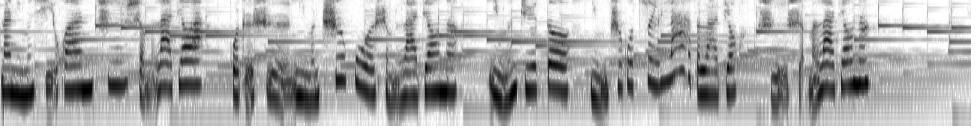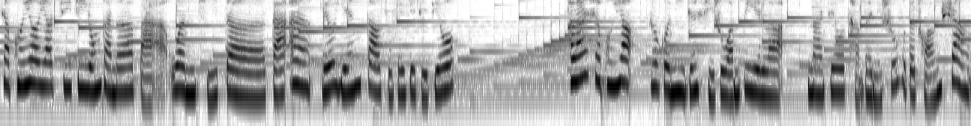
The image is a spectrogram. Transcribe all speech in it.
那你们喜欢吃什么辣椒啊？或者是你们吃过什么辣椒呢？你们觉得你们吃过最辣的辣椒是什么辣椒呢？小朋友要积极勇敢的把问题的答案留言告诉菲菲姐姐哦。好啦，小朋友，如果你已经洗漱完毕了，那就躺在你舒服的床上，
